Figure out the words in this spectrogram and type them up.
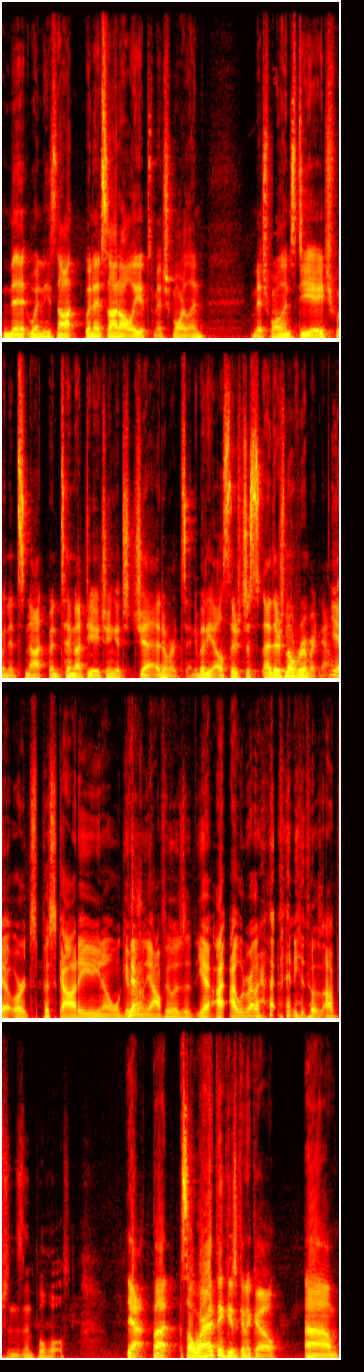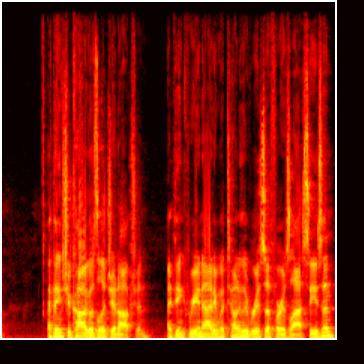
When he's not when it's not Ollie, it's Mitch Moreland. Mitch Moreland's DH. When it's not when it's him not DHing, it's Jed or it's anybody else. There's just uh, there's no room right now. Yeah, or it's Piscotti. You know, we'll give Yeah. of the outfielders. A, yeah, I, I would rather have any of those options than Pujols. Yeah, but so where I think he's going to go, um, I think Chicago's a legit option. I think reuniting with Tony La Russa for his last season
